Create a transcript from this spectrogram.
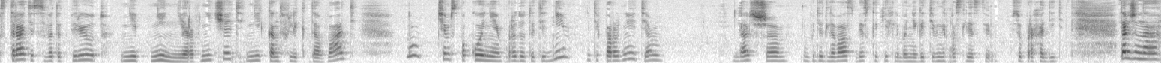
старайтесь в этот период не, не нервничать, не конфликтовать. Ну, чем спокойнее пройдут эти дни, этих пару дней, тем дальше будет для вас без каких-либо негативных последствий все проходить. Также на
